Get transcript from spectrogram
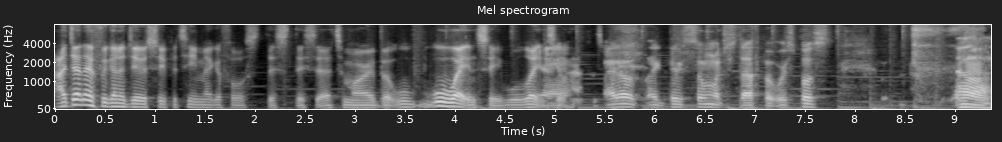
i don't know if we're going to do a super team mega force this this uh, tomorrow but we'll we'll wait and see we'll wait and see what happens I don't like. There's so much stuff, but we're supposed. Oh,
